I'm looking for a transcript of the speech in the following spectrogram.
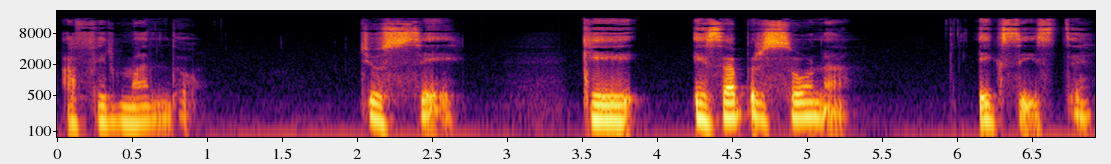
afirmando. Yo sé que esa persona existe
